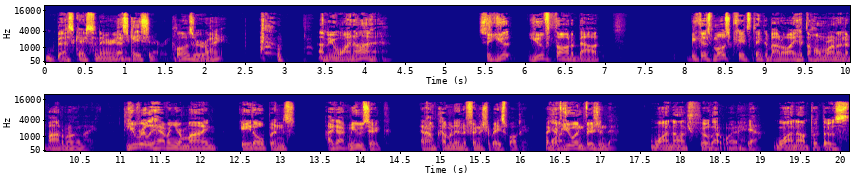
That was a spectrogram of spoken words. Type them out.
Best case scenario, Best case scenario. closer, right? I mean, why not? So you you've thought about because most kids think about oh I hit the home run in the bottom of the ninth. Do you really have in your mind gate opens? I got music and I'm coming in to finish a baseball game. Like Why- have you envisioned that? Why not feel that way? Yeah. Why not put those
